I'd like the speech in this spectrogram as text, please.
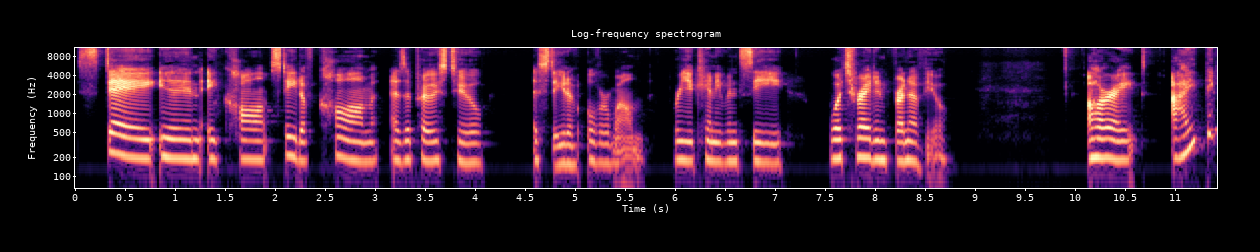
stay in a calm state of calm as opposed to a state of overwhelm where you can't even see what's right in front of you. All right. I think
